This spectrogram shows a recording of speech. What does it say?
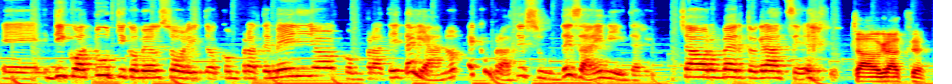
E dico a tutti come al solito, comprate meglio, comprate italiano e comprate su Design Italy. Ciao Roberto, grazie. Ciao, grazie.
